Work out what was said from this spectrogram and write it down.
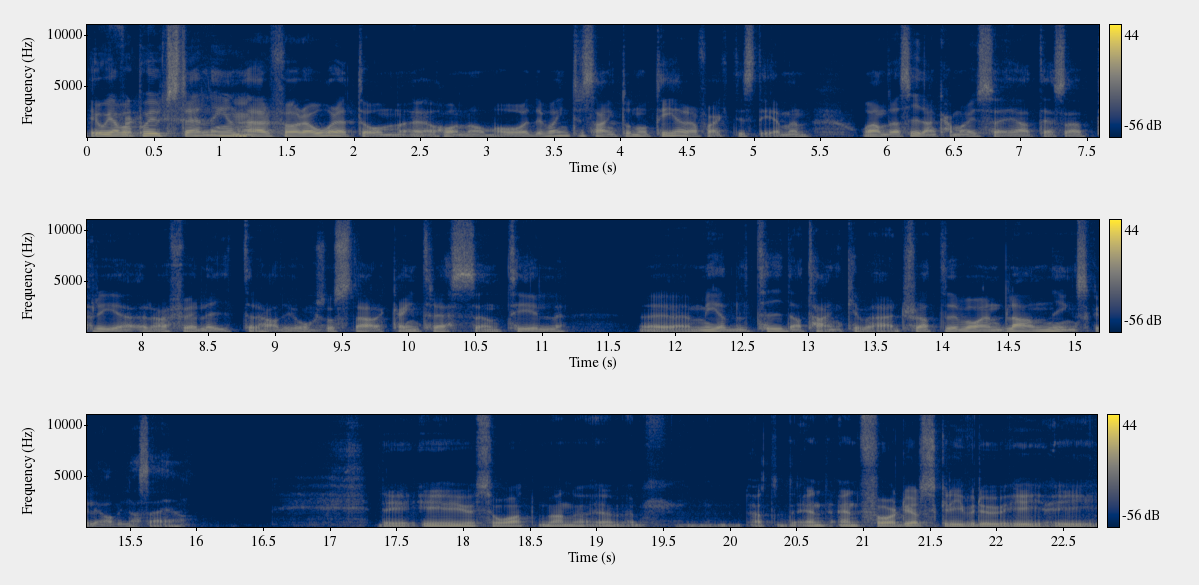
jo, jag var på utställningen här mm. förra året om eh, honom och det var intressant att notera faktiskt det. Men å andra sidan kan man ju säga att dessa pre-rafaeliter hade ju också starka intressen till eh, medeltida tankevärld. Så att det var en blandning skulle jag vilja säga. Det är ju så att man... Eh, att en, en fördel skriver du i, i,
